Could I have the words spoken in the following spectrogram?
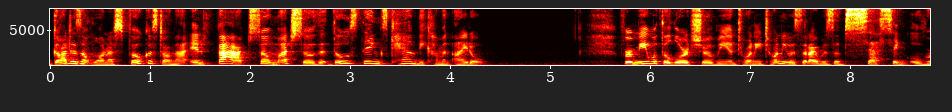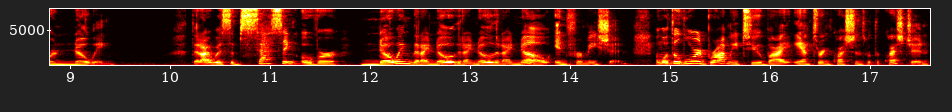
God doesn't want us focused on that. In fact, so much so that those things can become an idol. For me, what the Lord showed me in 2020 was that I was obsessing over knowing that I was obsessing over knowing that I know that I know that I know information. And what the Lord brought me to by answering questions with a question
